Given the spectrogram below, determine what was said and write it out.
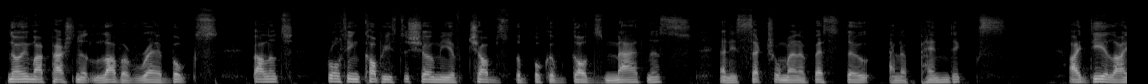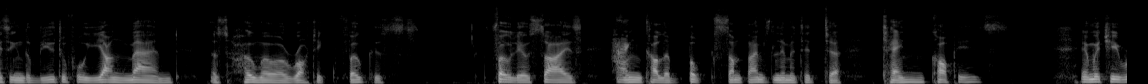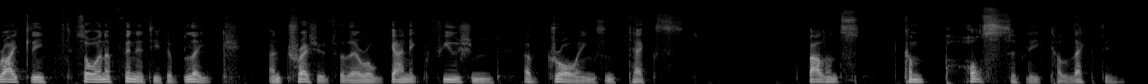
Knowing my passionate love of rare books, Balance brought in copies to show me of Chubb's The Book of God's Madness and his Sexual Manifesto and Appendix, idealizing the beautiful young man as homoerotic focus. Folio size, hand colored books, sometimes limited to ten copies, in which he rightly saw an affinity to Blake and treasured for their organic fusion of drawings and text. Balance compulsively collected.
